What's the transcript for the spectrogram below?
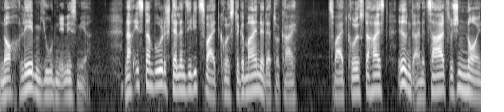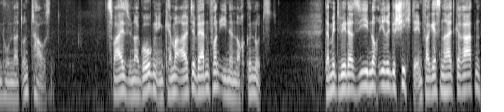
Noch leben Juden in Izmir. Nach Istanbul stellen sie die zweitgrößte Gemeinde der Türkei. Zweitgrößte heißt irgendeine Zahl zwischen 900 und 1000. Zwei Synagogen in Kemmeralte werden von ihnen noch genutzt. Damit weder sie noch ihre Geschichte in Vergessenheit geraten,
